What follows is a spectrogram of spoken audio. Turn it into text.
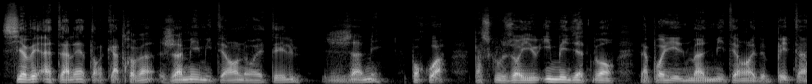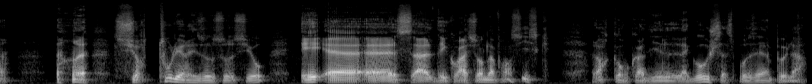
S'il y avait Internet en 80, jamais Mitterrand n'aurait été élu. Jamais. Pourquoi? Parce que vous auriez eu immédiatement la poignée de main de Mitterrand et de Pétain sur tous les réseaux sociaux et euh, euh, sa décoration de la Francisque. Alors qu'en candidat de la gauche, ça se posait un peu là.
